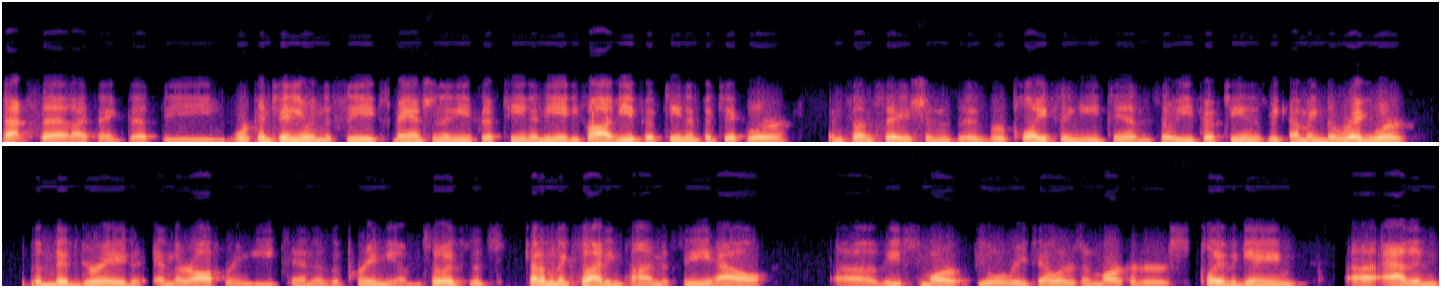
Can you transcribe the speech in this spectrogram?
That said, I think that the we're continuing to see expansion in E15 and E85. E15 in particular, in some stations, is replacing E10. So E15 is becoming the regular the mid-grade, and they're offering E10 as a premium. So it's it's kind of an exciting time to see how uh, these smart fuel retailers and marketers play the game, uh, add in,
